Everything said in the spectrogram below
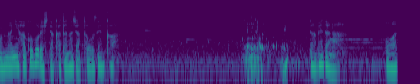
こんなに刃こぼれした刀じゃ当然か。ダメだな。終わっ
